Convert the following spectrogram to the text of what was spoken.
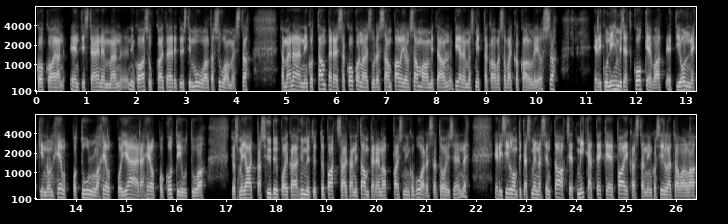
koko ajan entistä enemmän niin asukkaita erityisesti muualta Suomesta. Ja mä näen niin Tampereessa kokonaisuudessa on paljon samaa, mitä on pienemmässä mittakaavassa vaikka Kalliossa. Eli kun ihmiset kokevat, että jonnekin on helppo tulla, helppo jäädä, helppo kotiutua, jos me jaettaisiin hymypoika ja hymytyttö patsaita, niin Tampere nappaisi niin vuodessa toiseenne. Eli silloin pitäisi mennä sen taakse, että mikä tekee paikasta niin sillä tavalla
